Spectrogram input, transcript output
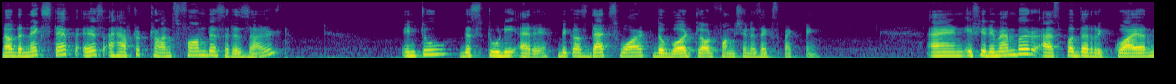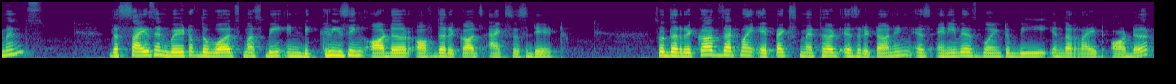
Now the next step is I have to transform this result into this 2D array because that's what the word cloud function is expecting. And if you remember as per the requirements, the size and weight of the words must be in decreasing order of the record's access date. So the records that my apex method is returning is anyways going to be in the right order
